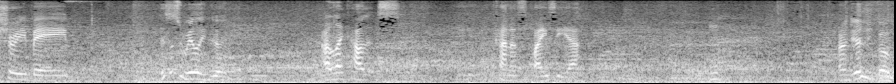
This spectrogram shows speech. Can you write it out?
Anniversary, babe. This is really good. I like how it's kind of spicy, yeah. Mm. And this is good.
